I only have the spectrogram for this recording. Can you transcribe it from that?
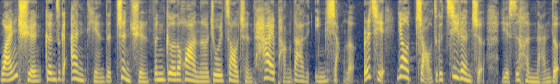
完全跟这个岸田的政权分割的话呢，就会造成太庞大的影响了，而且要找这个继任者也是很难的。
